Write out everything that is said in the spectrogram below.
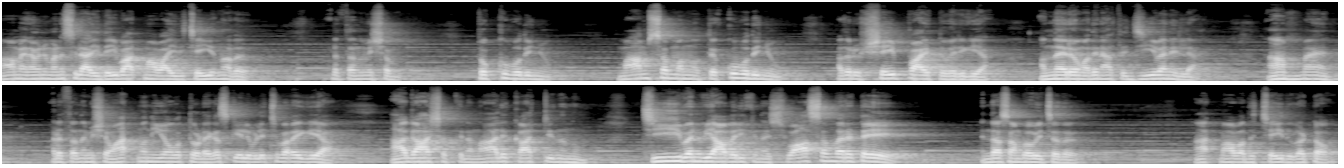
ആമൻ. അവന് മനസ്സിലായി ദൈവാത്മാവായി ഇത് ചെയ്യുന്നത്. അടുത്ത നിമിഷം തൊക്കു പൊതിഞ്ഞു. മാംസം വന്നു തെക്കു പൊതിഞ്ഞു. അതൊരു ഷെയ്പ്പായിട്ട് വരികയാണ് അന്നേരവും അതിനകത്ത് ജീവനില്ല. ആമേൻ. അടുത്ത നിമിഷം ആത്മനിയോഗത്തോടെ എഗസ്കേൽ വിളിച്ചു പറയുകയാണ് ആകാശത്തിന് നാല് കാറ്റിൽ നിന്നും ജീവൻ വ്യാപരിക്കുന്ന ശ്വാസം വരട്ടെ. എന്താ സംഭവിച്ചത്? ആത്മാവ് അത് ചെയ്തു കേട്ടോ.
